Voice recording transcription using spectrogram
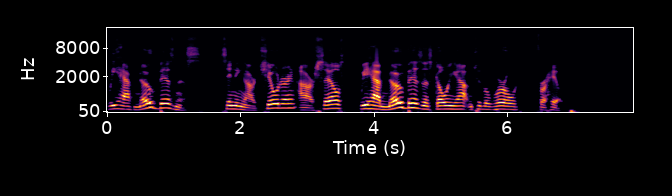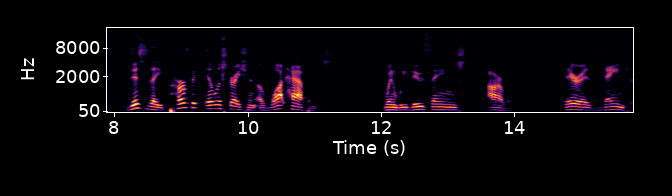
We have no business sending our children, ourselves. We have no business going out into the world for help. This is a perfect illustration of what happens when we do things our way. There is danger.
